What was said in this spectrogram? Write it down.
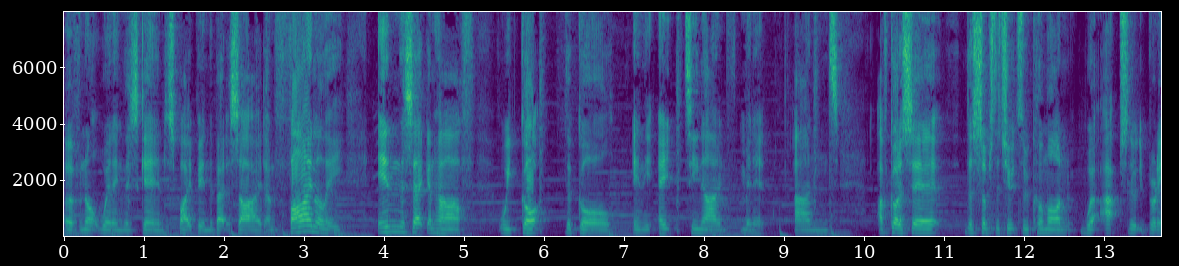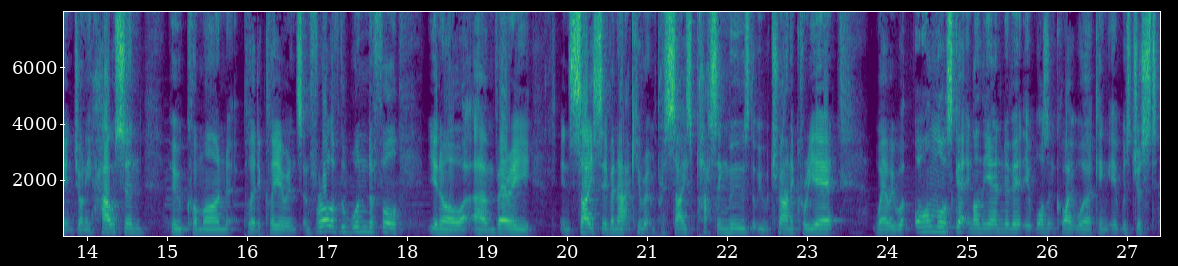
of not winning this game despite being the better side. And finally, in the second half, we got the goal in the 89th minute, and I've got to say, the substitutes who come on were absolutely brilliant. Jonny Howson, who come on, played a clearance, and for all of the wonderful, you know, um, very incisive and accurate and precise passing moves that we were trying to create, where we were almost getting on the end of it. It wasn't quite working. It was just,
